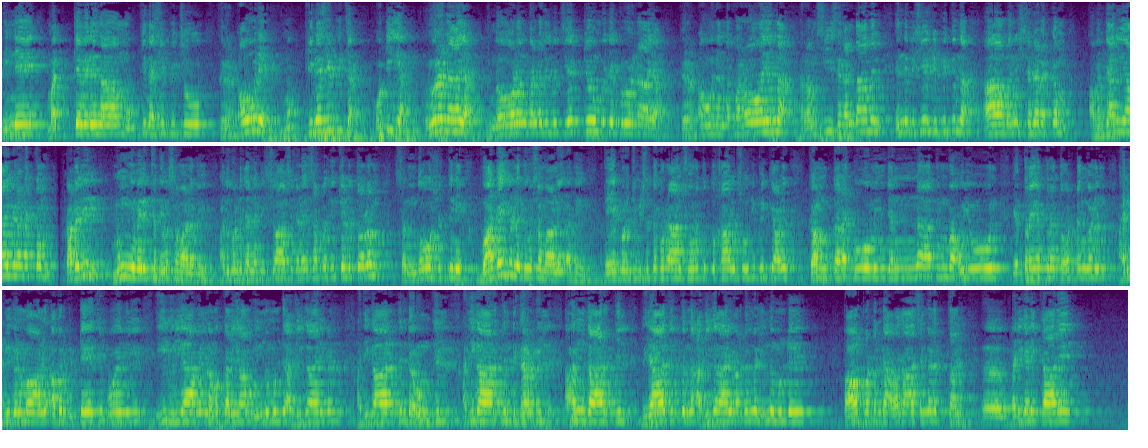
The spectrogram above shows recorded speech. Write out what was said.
പിന്നെ മറ്റവരെ നാം മുക്കി നശിപ്പിച്ചു. ഫിർഔനെ മുക്കി നശിപ്പിച്ച കൊടിയ ക്രൂരനായ ഇന്നോളം കണ്ടതിൽ വെച്ച് ഏറ്റവും വലിയ ക്രൂരനായ ഫിർഔൻ എന്ന ഫറോ എന്ന റംസീസ് രണ്ടാമൻ എന്ന് വിശേഷിപ്പിക്കുന്ന ആ മനുഷ്യനടക്കം അവന്റെ അനുയായികളടക്കം കടലിൽ മുങ്ങി മരിച്ച ദിവസമാണത്. അതുകൊണ്ട് തന്നെ വിശ്വാസികളെ സംബന്ധിച്ചിടത്തോളം സന്തോഷത്തിന് വകയുള്ള ദിവസമാണ് അത്. അതേക്കുറിച്ച് വിശുദ്ധ ഖുർആൻ സൂറത്ത് ദുഖാൻ സൂചിപ്പിക്കുകയാണ്. കം തറക്കൂമിൻ ജന്നാത്തിൻ വഉയൂൻ. എത്രയെത്ര തോട്ടങ്ങളും അരുവികളുമാണ് അവർ വിട്ടേച്ച് പോയത്. ഈ ദുനിയാവിൽ നമുക്കറിയാം ഇന്നുമുണ്ട് അധികാരികൾ. അധികാരത്തിന്റെ ഹുങ്കിൽ അധികാരത്തിന്റെ ഗർവിൽ അഹങ്കാരത്തിൽ വിരാജിക്കുന്ന അധികാരി വർഗങ്ങൾ ഇന്നുമുണ്ട്. പാവപ്പെട്ടന്റെ അവകാശങ്ങളെ പരിഗണിക്കാതെ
